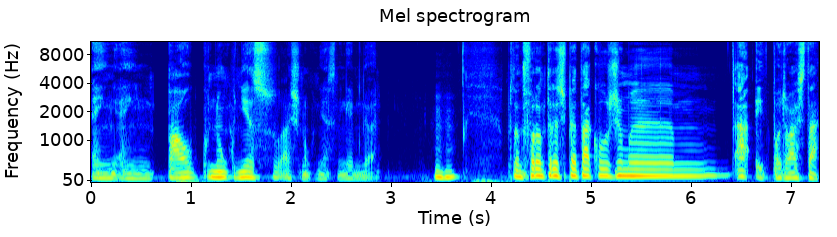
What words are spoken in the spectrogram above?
em, em palco, não conheço, acho que não conheço ninguém melhor. Uhum. Portanto, foram três espetáculos. hum, Ah, e depois lá está.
